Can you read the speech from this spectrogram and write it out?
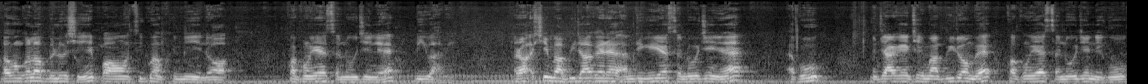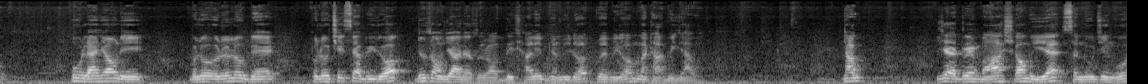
ကွာကွန်ကလော့ပြီးလို့ရှိရင်ပေါအောင်စီကွန့်ခွင့်ပြီးရင်တော့ကွာကွန်ရဲ့စနိုးချင်းလည်းပြီးပါပြီအဲ့တော့အရှိမပြီးသားခဲ့တဲ့ MTK ရဲ့စနိုးချင်းရဲ့အခုမကြခင်ချိန်မှာပြီးတော့မဲ့ကွာကွန်ရဲ့စနိုးချင်းတွေကိုဘူလမ်းကြောင်းတွေဘလို့အလုပ်လုပ်တယ် ဘလို့ချိတ်ဆက်ပြီးတော့လုပ်ဆောင်ကြတယ်ဆိုတော့သေချာလေးပြန်ပြီးတော့တွဲပြီးတော့မှတ်ထားပေးကြပါနောက်ရက်အတွင်းမှာရှောင်းမီရဲ့စနိုးချင်းကို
